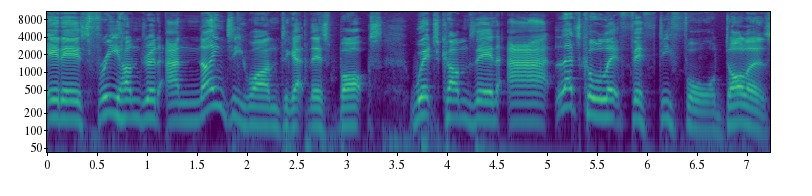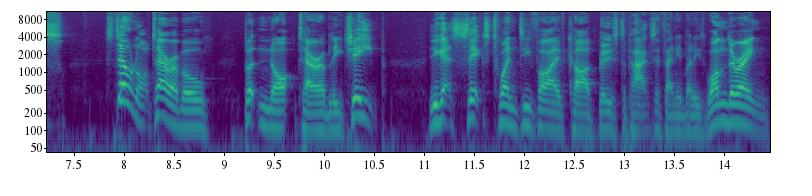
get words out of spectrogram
It is 391 to get this box, which comes in at, let's call it $54. Still not terrible, but not terribly cheap. You get six 25 card booster packs if anybody's wondering.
